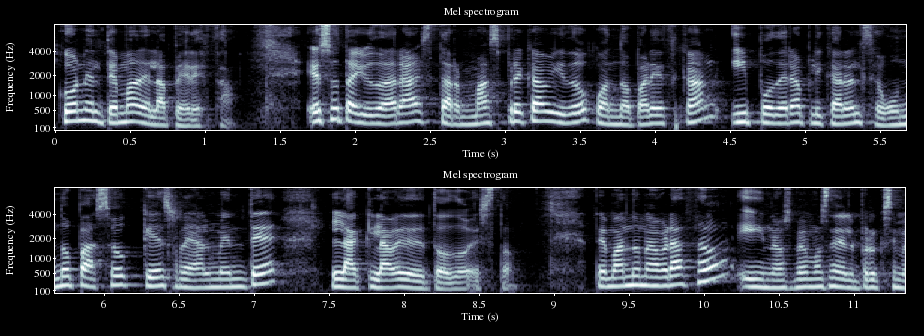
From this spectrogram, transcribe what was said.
con el tema de la pereza. Eso te ayudará a estar más precavido cuando aparezcan y poder aplicar el segundo paso que es realmente la clave de todo esto. Te mando un abrazo y nos vemos en el próximo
